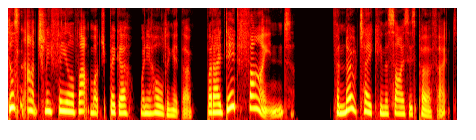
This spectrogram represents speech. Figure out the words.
Doesn't actually feel that much bigger when you're holding it though. But I did find, for note taking, the size is perfect.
